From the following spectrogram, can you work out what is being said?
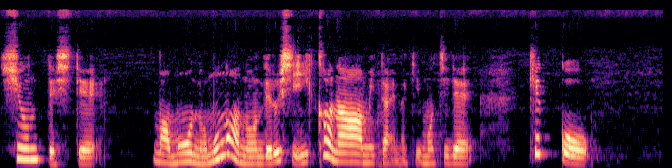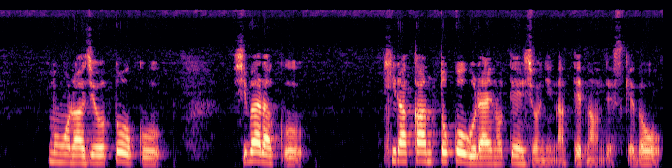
シュンってして、まあもう飲むのは飲んでるしいいかな、みたいな気持ちで、結構、もうラジオトーク、しばらく開かんとこぐらいのテンションになってたんですけど、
